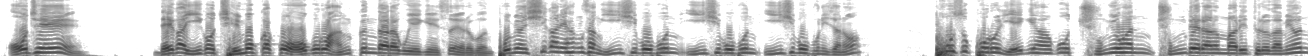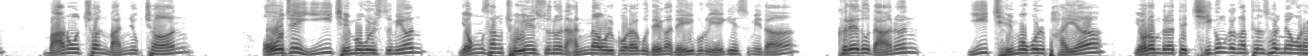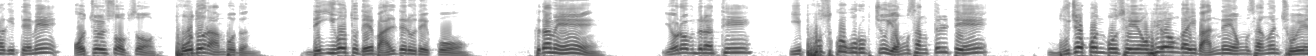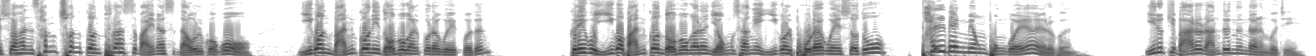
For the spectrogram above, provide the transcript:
어제 내가 이거 제목 갖고 어그로 안 끈다라고 얘기했어요, 여러분. 보면 시간이 항상 25분, 25분, 25분이잖아. 포스코를 얘기하고 중요한 중대라는 말이 들어가면 15,000, 16,000. 어제 이 제목을 쓰면 영상 조회수는 안 나올 거라고 내가 내 입으로 얘기했습니다. 그래도 나는 이 제목을 봐야 여러분들한테 지금과 같은 설명을 하기 때문에 어쩔 수 없어. 보든 안 보든. 내 이것도 내 말대로 됐고. 그 다음에 여러분들한테 이 포스코 그룹주 영상 뜰 때 무조건 보세요. 회원가입 안내 영상은 조회수 한 3천 건 플러스 마이너스 나올 거고 이건 만 건이 넘어갈 거라고 했거든. 그리고 이거 만 건 넘어가는 영상에 이걸 보라고 했어도 800명 본 거예요, 여러분. 이렇게 말을 안 듣는다는 거지.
